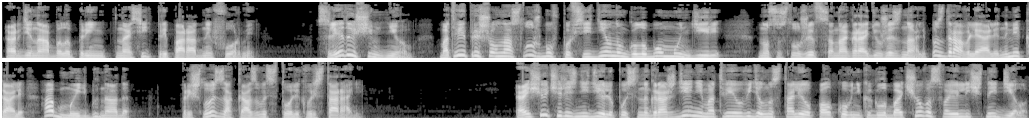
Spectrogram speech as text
Ордена было принято носить при парадной форме. Следующим днем Матвей пришел на службу в повседневном голубом мундире, но сослуживцы о награде уже знали, поздравляли, намекали, обмыть бы надо. Пришлось заказывать столик в ресторане. А еще через неделю после награждения Матвей увидел на столе у полковника Глобачева свое личное дело.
